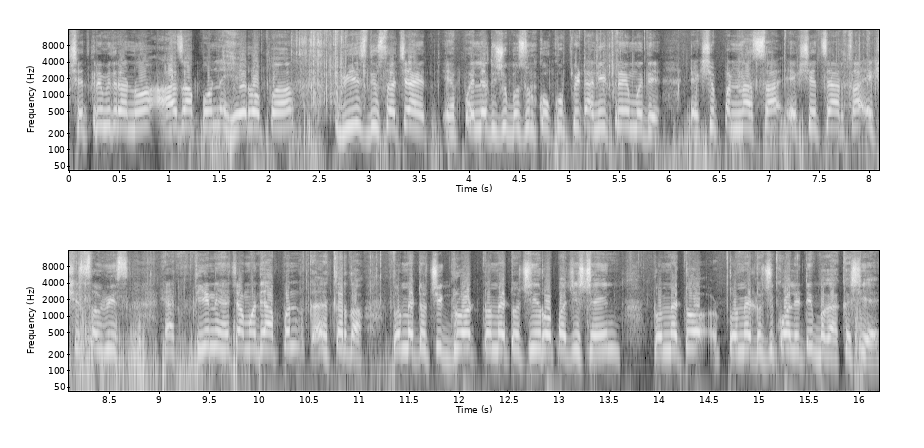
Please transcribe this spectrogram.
शेतकरी मित्रांनो आज आपण हे रोपं वीस दिवसाचे आहेत. या पहिल्या दिवशी बसून कोकोपीट आणि ट्रेमध्ये एकशे पन्नासचा एकशे चारचा एकशे सव्वीस ह्या तीन ह्याच्यामध्ये आपण क- करतो. टोमॅटोची ग्रोथ टोमॅटोची रोपाची शेण टोमॅटो टोमॅटोची क्वालिटी बघा कशी आहे.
